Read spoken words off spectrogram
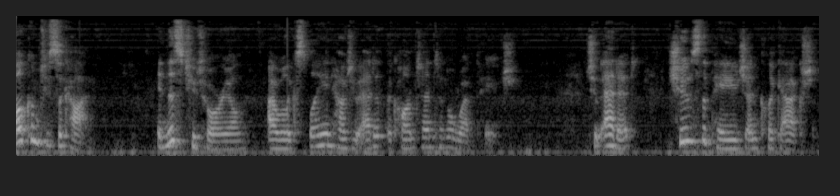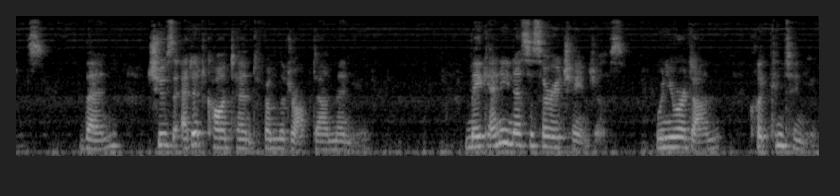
Welcome to Sakai. In this tutorial, I will explain how to edit the content of a web page. To edit, choose the page and click Actions. Then, choose Edit Content from the drop-down menu. Make any necessary changes. When you are done, click Continue.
